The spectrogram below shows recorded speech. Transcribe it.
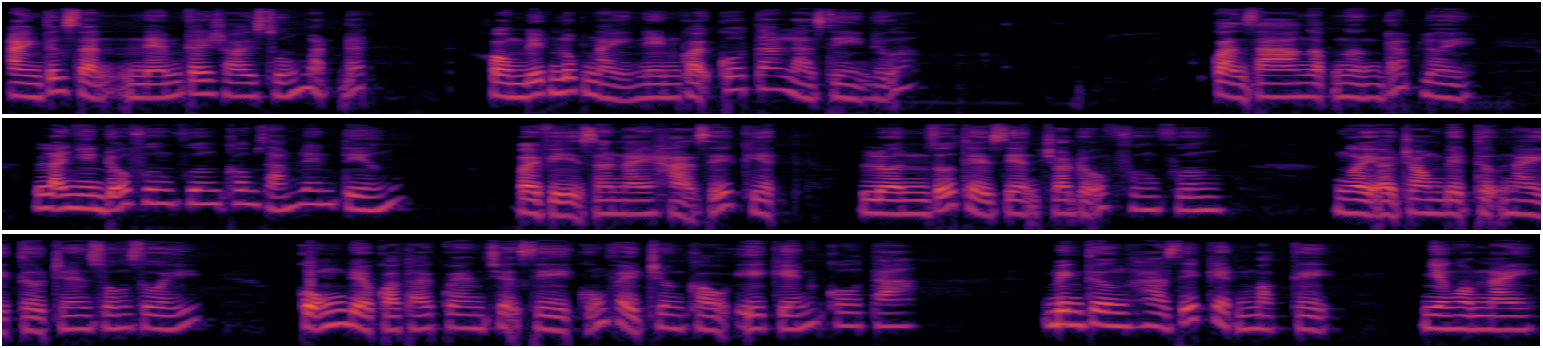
Anh tức giận ném cái roi xuống mặt đất. Không biết lúc này nên gọi cô ta là gì nữa. Quản gia ngập ngừng đáp lời, lại nhìn Đỗ Phương Phương không dám lên tiếng. Bởi vì giờ này Hạ Dĩ Kiệt luôn giữ thể diện cho Đỗ Phương Phương. Người ở trong biệt thự này từ trên xuống dưới cũng đều có thói quen chuyện gì cũng phải trưng cầu ý kiến cô ta. Bình thường Hà Dĩ Kiệt mặc kệ, nhưng hôm nay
